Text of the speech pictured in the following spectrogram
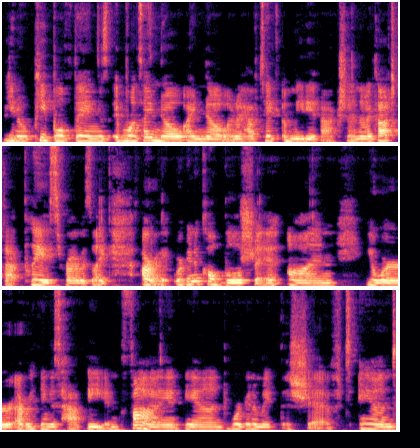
you know, people, things. And once I know, I know, and I have to take immediate action. And I got to that place where I was like, all right, we're going to call bullshit on your everything is happy and fine, and we're going to make this shift. And,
